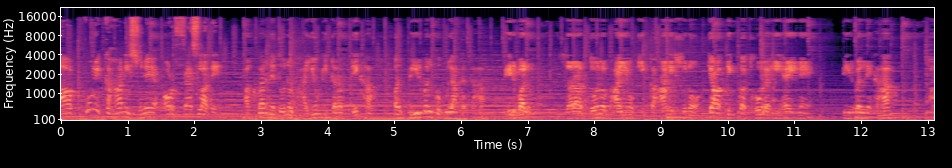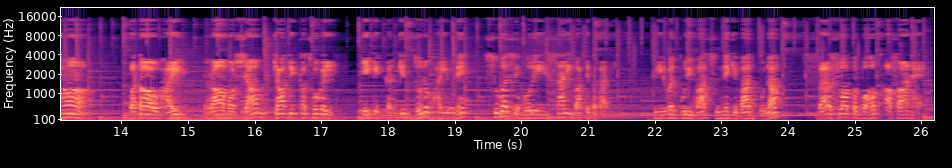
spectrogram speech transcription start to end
आप पूरी कहानी सुने और फैसला दें। अकबर ने दोनों भाइयों की तरफ़ देखा और बीरबल को बुलाकर कहा, बीरबल, जरा दोनों भाइयों की कहानी सुनो। क्या दिक्कत हो रही है इन्हें? बीरबल ने कहा हाँ बताओ भाई, राम और श्याम, क्या दिक्कत हो गई? एक एक करके दोनों भाइयों ने सुबह से हो रही सारी बातें बता दी। बीरबल पूरी बात सुनने के बाद बोला, फैसला तो बहुत आसान है।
